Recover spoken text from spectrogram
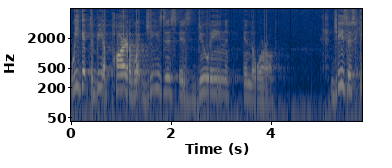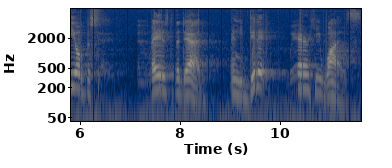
we get to be a part of what Jesus is doing in the world. Jesus healed the sick and raised the dead, and he did it where he was.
